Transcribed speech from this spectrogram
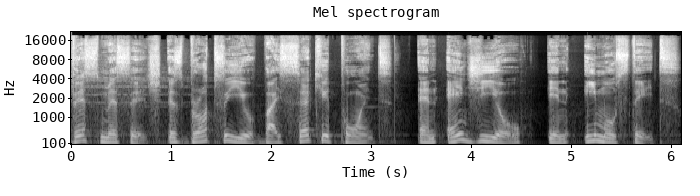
This message is brought to you by Circuit Point, an NGO in Imo State.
